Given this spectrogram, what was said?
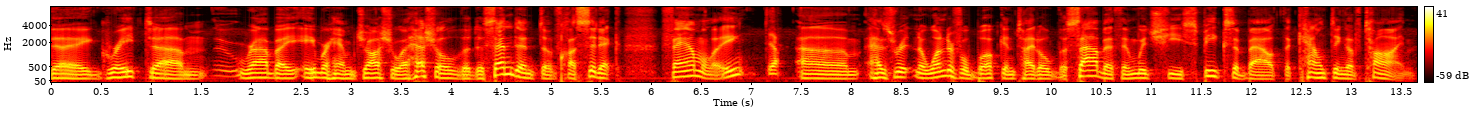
The great um, Rabbi Abraham Joshua Heschel, the descendant of Hasidic family, Yeah. um, has written a wonderful book entitled The Sabbath, in which he speaks about the counting of time.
